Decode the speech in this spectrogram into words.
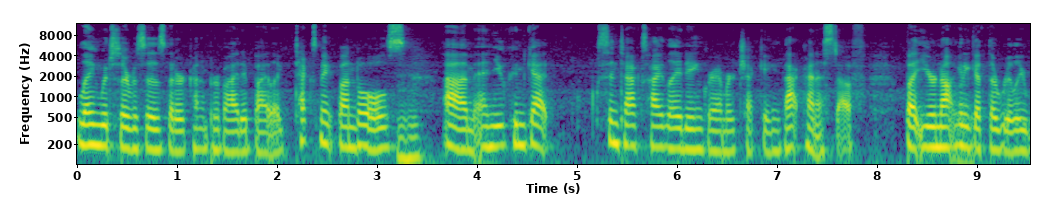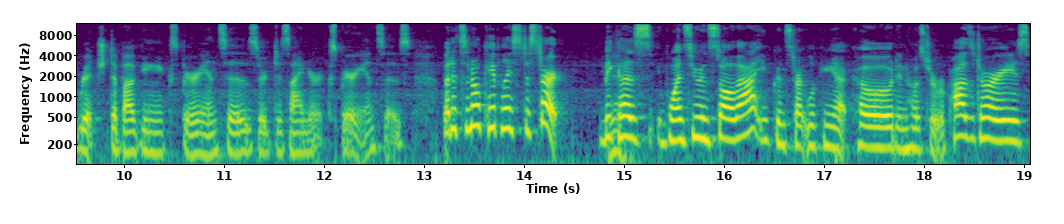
language services that are kind of provided by like TextMate bundles, um, and you can get syntax highlighting, grammar checking, that kind of stuff. But you're not going to get the really rich debugging experiences or designer experiences. But it's an okay place to start because once you install that, you can start looking at code and hosted repositories,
